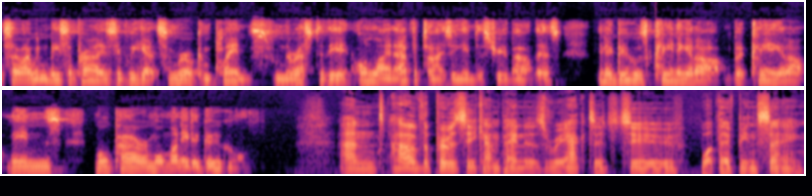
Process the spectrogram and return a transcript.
So I wouldn't be surprised if we get some real complaints from the rest of the online advertising industry about this. you know, Google's cleaning it up, but cleaning it up means more power and more money to Google. And how have the privacy campaigners reacted to what they've been saying?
